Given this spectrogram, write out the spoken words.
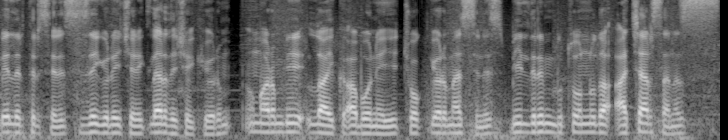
belirtirseniz size göre içerikler de çekiyorum. Umarım bir like, aboneyi çok görmezsiniz. Bildirim butonunu da açarsanız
